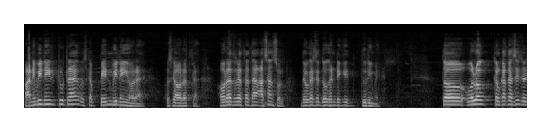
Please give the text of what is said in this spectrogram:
पानी भी नहीं टूट रहा है, उसका पेन भी नहीं हो रहा है, उसका औरत का। औरत रहता था आसानसोल, देवघर से दो घंटे की दूरी में। तो वो लोग कलकत्ता से जो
